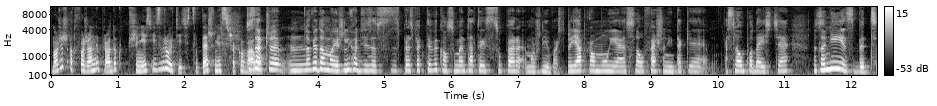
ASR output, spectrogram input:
możesz otworzony produkt przynieść i zwrócić, co też mnie zszokowało. To znaczy, mm, no wiadomo, jeżeli chodzi z, z perspektywy konsumenta, to jest super możliwość. Ja promuję slow fashion i takie slow podejście, no to nie jest zbyt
